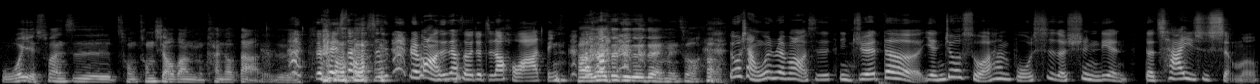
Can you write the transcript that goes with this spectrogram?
我也算是从从小把你们看到。大的对不对？对，算是 瑞丰老师那时候就知道华丁。啊，对对对对对，没错。所以我想问瑞丰老师，你觉得研究所和博士的训练的差异是什么？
